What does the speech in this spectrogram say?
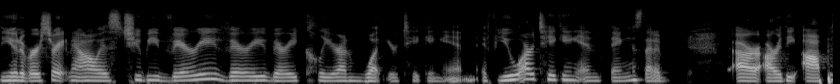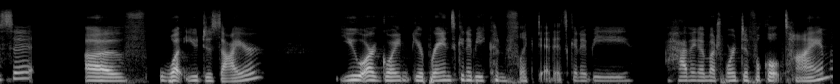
the universe right now is to be very, very, very clear on what you're taking in. If you are taking in things that are, are the opposite of what you desire, you are going, your brain's going to be conflicted. It's going to be having a much more difficult time.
